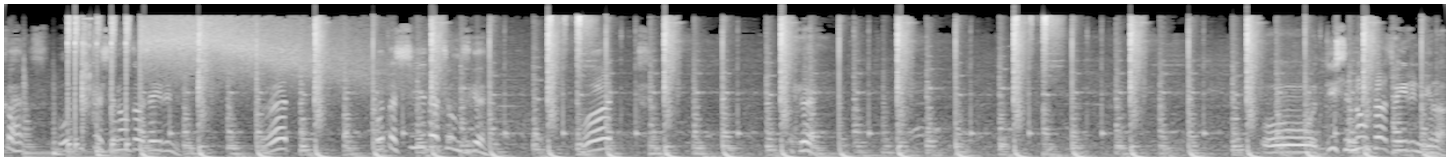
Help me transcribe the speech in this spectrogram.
까 오죽배 신앙자 세일인 엇 보다 시다 좀 지게 엇 오케이 오 디시 농사 자이린 기라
